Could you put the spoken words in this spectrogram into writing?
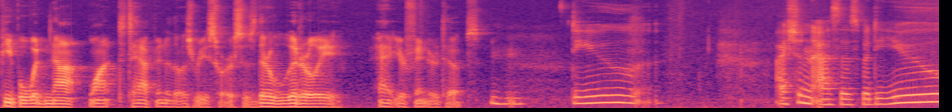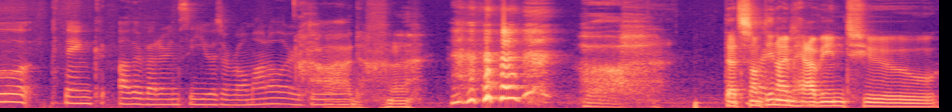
people would not want to tap into those resources. They're literally at your fingertips. Mm-hmm. Do you I shouldn't ask this, but do you think other veterans see you as a role model or do god. That's something i'm having to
